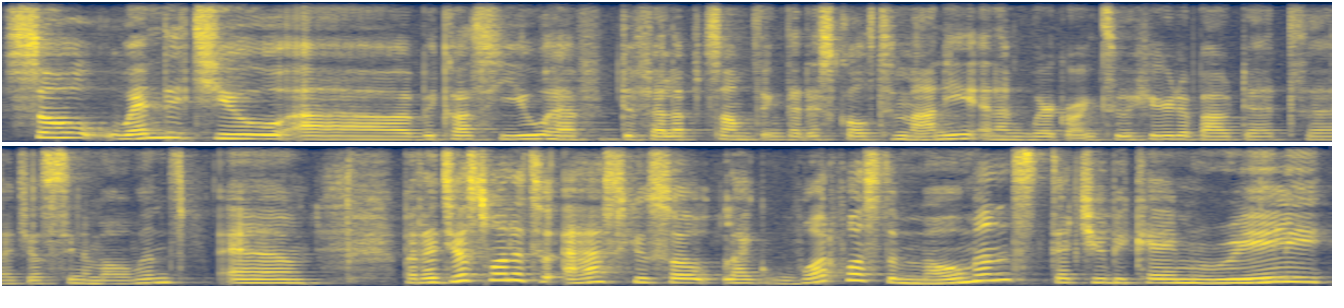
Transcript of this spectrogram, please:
So when did you, uh, because you have developed something that is called Timani, and we're going to hear about that uh, just in a moment. Um, but I just wanted to ask you, so like, what was the moment that you became really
